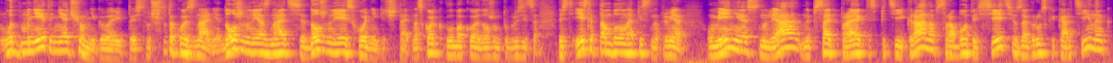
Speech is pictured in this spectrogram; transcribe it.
вот мне это ни о чем не говорит. То есть, вот что такое знание? Должен ли я знать, должен ли я исходники читать? Насколько глубоко я должен погрузиться? То есть, если бы там было написано, например, умение с нуля написать проект из пяти экранов с работой с сетью, загрузкой картинок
